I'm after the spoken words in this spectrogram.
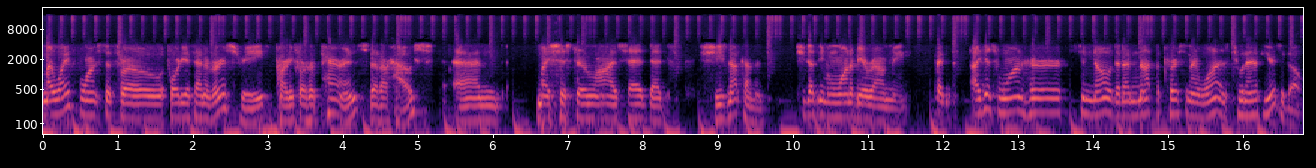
my wife wants to throw 40th anniversary party for her parents at our house, and my sister-in-law has said that she's not coming. She doesn't even want to be around me. And I just want her to know that I'm not the person I was two and a half years ago.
